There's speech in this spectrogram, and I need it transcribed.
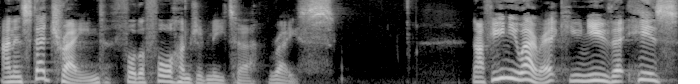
and instead trained for the 400 meter race. Now, if you knew Eric, you knew that his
